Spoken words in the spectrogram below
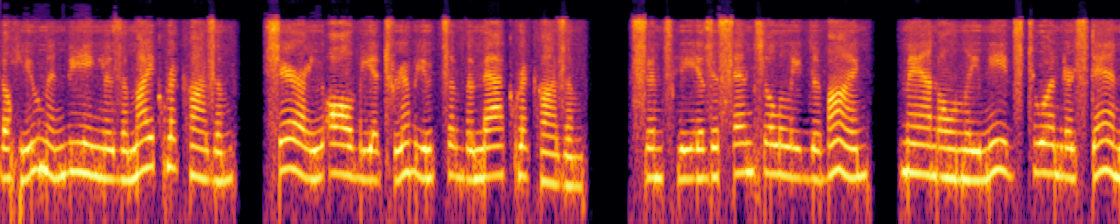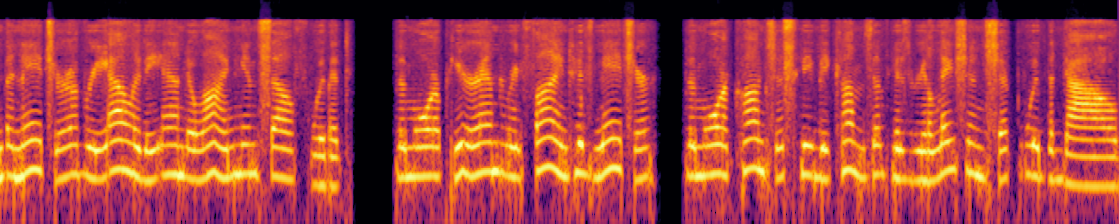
The human being is a microcosm, sharing all the attributes of the macrocosm. Since he is essentially divine, man only needs to understand the nature of reality and align himself with it. The more pure and refined his nature, the more conscious he becomes of his relationship with the Tao.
